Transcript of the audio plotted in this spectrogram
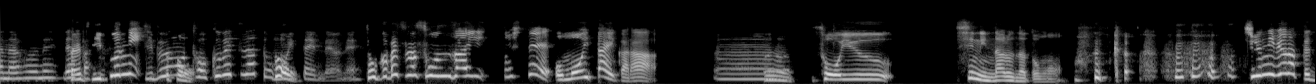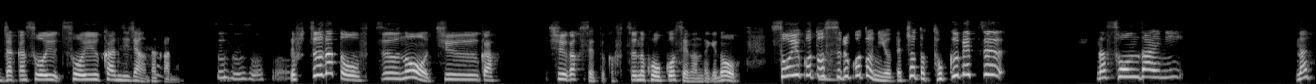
ー、なるほどね。だからやっぱ自分に、自分を特別だと思いたいんだよね。特別な存在として思いたいから、うー。うんん、そういう心理になるんだと思う。中二病だって若干そういう、そういう感じじゃん。だから。そうそうそうそうで。普通だと普通の中学、中学生とか普通の高校生なんだけど、そういうことをすることによってちょっと特別な存在にな、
